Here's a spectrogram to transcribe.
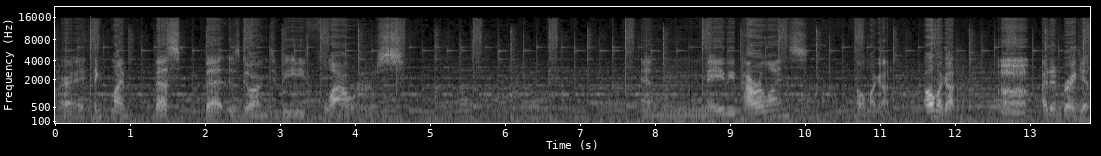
Alright, I think my best bet is going to be flowers. And maybe power lines? Oh my god. Oh my god. I didn't break it.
